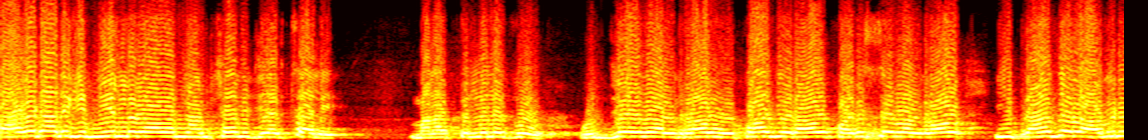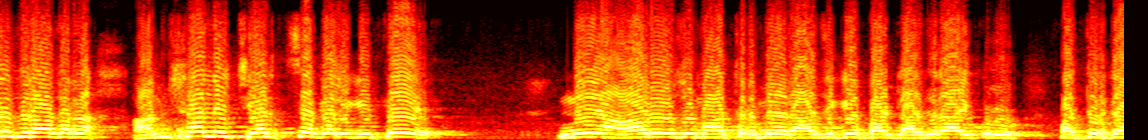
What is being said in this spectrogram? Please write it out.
తాగడానికి నీళ్ళు రావన్న అంశాన్ని చేర్చాలి. మన పిల్లలకు ఉద్యోగాలు రావు ఉపాధి రావు పరిశ్రమలు రావు ఈ ప్రాంతంలో అభివృద్ధి రాదన్న అంశాన్ని చేర్చగలిగితే నేను ఆ రోజు మాత్రమే రాజకీయ పార్టీల అధినాయకులు పత్రికా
